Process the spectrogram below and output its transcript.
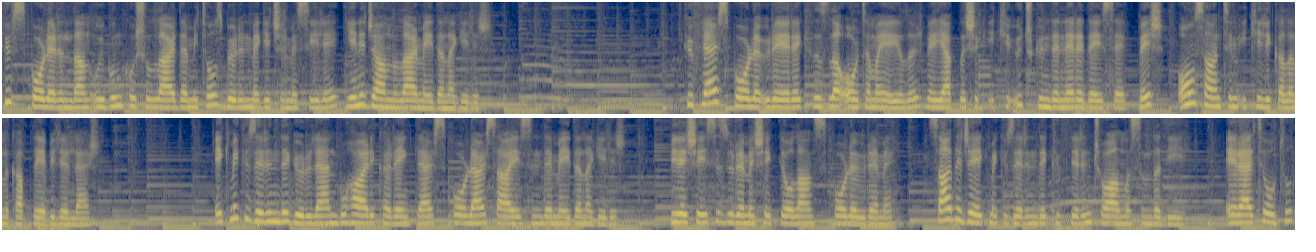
Küf sporlarından uygun koşullarda mitoz bölünme geçirmesiyle yeni canlılar meydana gelir. Küfler sporla üreyerek hızla ortama yayılır ve yaklaşık 2-3 günde neredeyse 5-10 santim ikilik alanı kaplayabilirler. Ekmek üzerinde görülen bu harika renkler sporlar sayesinde meydana gelir. Bileşeysiz üreme şekli olan sporla üreme, sadece ekmek üzerinde küflerin çoğalmasında değil, erelti otu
